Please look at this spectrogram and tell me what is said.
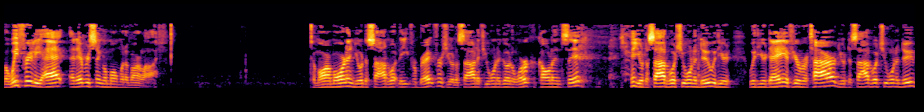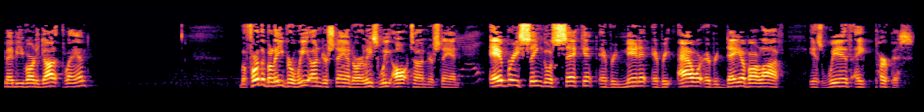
But we freely act at every single moment of our life. Tomorrow morning, you'll decide what to eat for breakfast. You'll decide if you want to go to work or call in sick. you'll decide what you want to do with your with your day. If you're retired, you'll decide what you want to do. Maybe you've already got it planned. But for the believer, we understand, or at least we ought to understand, every single second, every minute, every hour, every day of our life is with a purpose.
